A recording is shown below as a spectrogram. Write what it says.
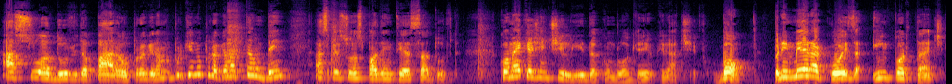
a sua dúvida para o programa, porque no programa também as pessoas podem ter essa dúvida. Como é que a gente lida com bloqueio criativo? Bom, primeira coisa importante.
